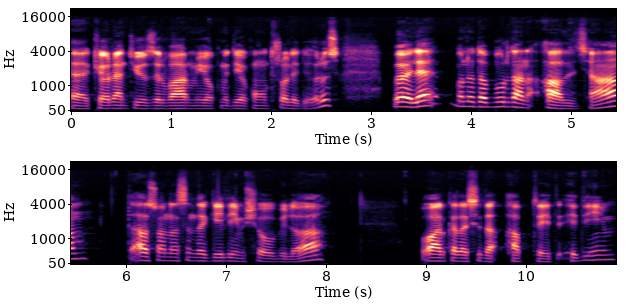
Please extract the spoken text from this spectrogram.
E, current user var mı yok mu diye kontrol ediyoruz. Böyle bunu da buradan alacağım. Daha sonrasında geleyim show bloğa. Bu arkadaşı da update edeyim.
